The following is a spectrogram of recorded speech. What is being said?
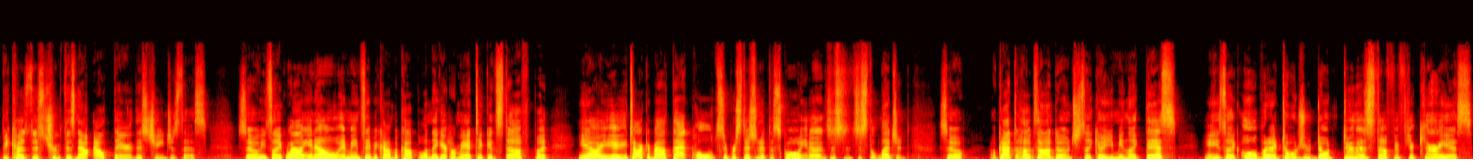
because this truth is now out there, this changes this. So he's like, well, you know, it means they become a couple and they get romantic and stuff, but you know, you, you talk about that whole superstition at the school? You know, it's just it's just a legend. So Ogata hugs onto him she's like, oh, you mean like this? And he's like, "Oh, but I told you don't do this stuff if you're curious."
